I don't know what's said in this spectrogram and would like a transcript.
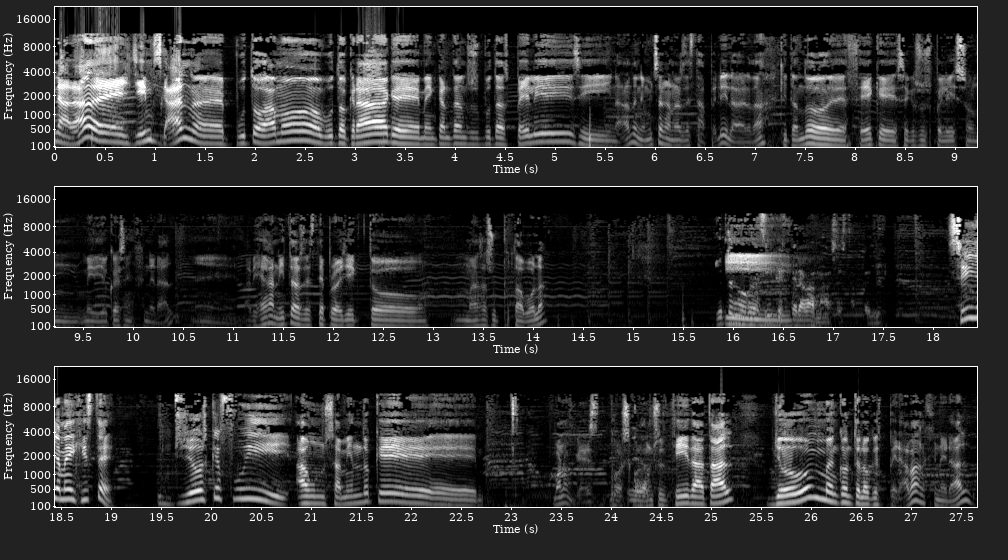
Y nada, el James Gunn, eh, puto amo, puto crack, eh, me encantan sus putas pelis y nada, tenía muchas ganas de esta peli, la verdad. Quitando de DC, que sé que sus pelis son mediocres en general. eh, había ganitas de este proyecto más a su puta bola. Yo tengo Y- que decir que esperaba más esta peli. Sí, ya me dijiste. Yo es que fui, aún sabiendo que... Bueno, que es pues con suicida tal, yo me encontré lo que esperaba en general.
